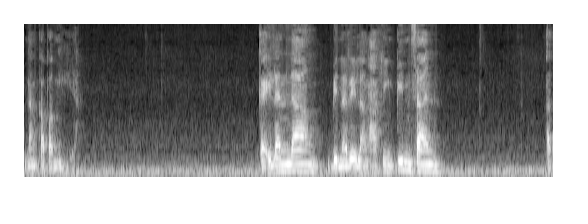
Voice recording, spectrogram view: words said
ng kapamilya. Kailan lang binaril ang aking pinsan at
